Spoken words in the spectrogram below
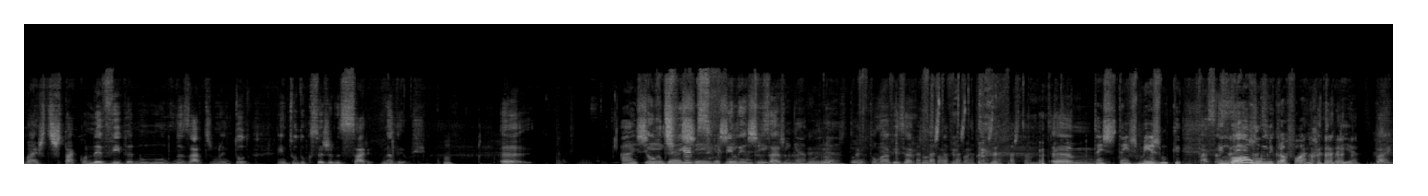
mais destacam na vida, no mundo, nas artes, em tudo, em tudo o que seja necessário. Meu Deus. Hum. Uh, Ai, chega, eu desviei-me 5 milímetros. Estão-me a avisar que não está a ouvir afasta, bem. Afasta, afasta, afasta um, tens, tens mesmo que engole o microfone, Rita Maria. Bem,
